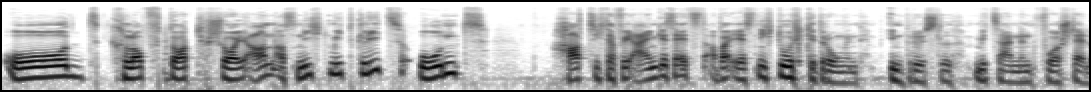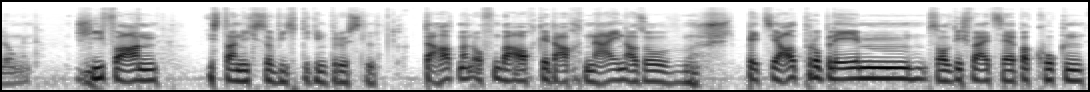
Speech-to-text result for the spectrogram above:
und klopft dort Scheu an als Nichtmitglied und hat sich dafür eingesetzt, aber er ist nicht durchgedrungen in Brüssel mit seinen Vorstellungen. Skifahren ist da nicht so wichtig in Brüssel. Da hat man offenbar auch gedacht, nein, also Spezialproblem soll die Schweiz selber gucken,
